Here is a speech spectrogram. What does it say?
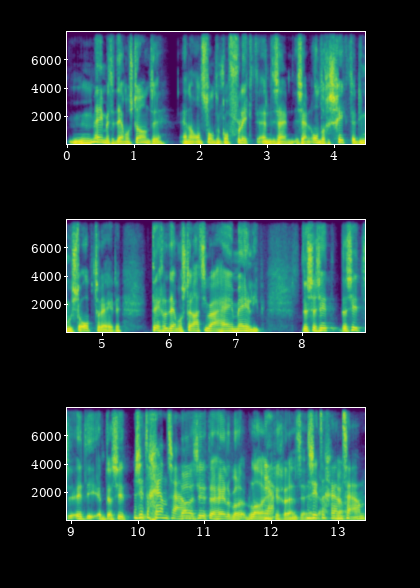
mee met de demonstranten. En dan ontstond een conflict. En zijn, zijn ondergeschikten die moesten optreden tegen de demonstratie waar hij meeliep. Dus daar zit, daar zit, eh, die- daar zit, Er zitten grenzen aan. daar zitten hele be- belangrijke Ja, grenzen. Er zitten Ja, grenzen ja, aan.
